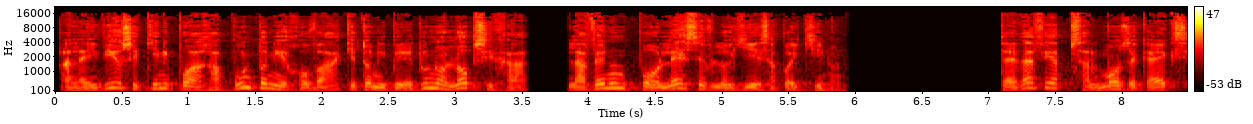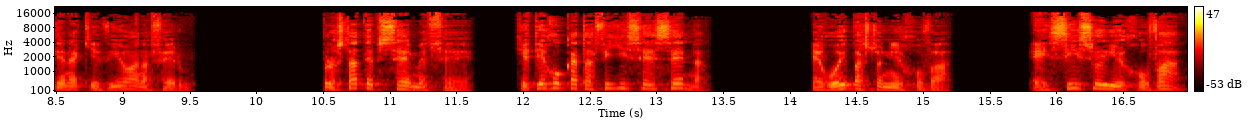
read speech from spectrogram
Αλλά ιδίω εκείνοι που αγαπούν τον Ιεχωβά και τον υπηρετούν ολόψυχα λαβαίνουν πολλές ευλογίες από εκείνον. Τα εδάφια Ψαλμός 16.1 και 2 αναφέρουν «Προστάτεψέ με, Θεέ, γιατί έχω καταφύγει σε εσένα. Εγώ είπα στον Ιεχωβά, εσύ ο Ιεχωβά,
